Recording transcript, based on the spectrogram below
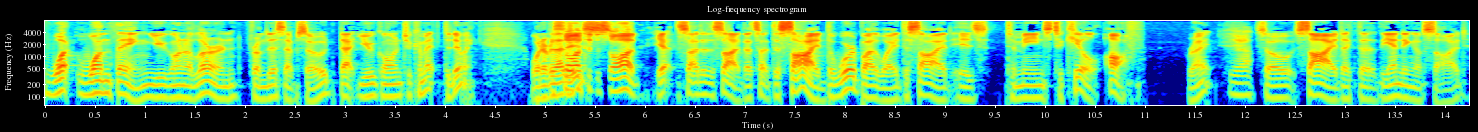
what one thing you're going to learn from this episode that you're going to commit to doing. Whatever that is. Decide to decide. Yeah, decide to decide. That's a, decide. The word, by the way, decide is to means to kill off, right? Yeah. So side, like the the ending of side.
